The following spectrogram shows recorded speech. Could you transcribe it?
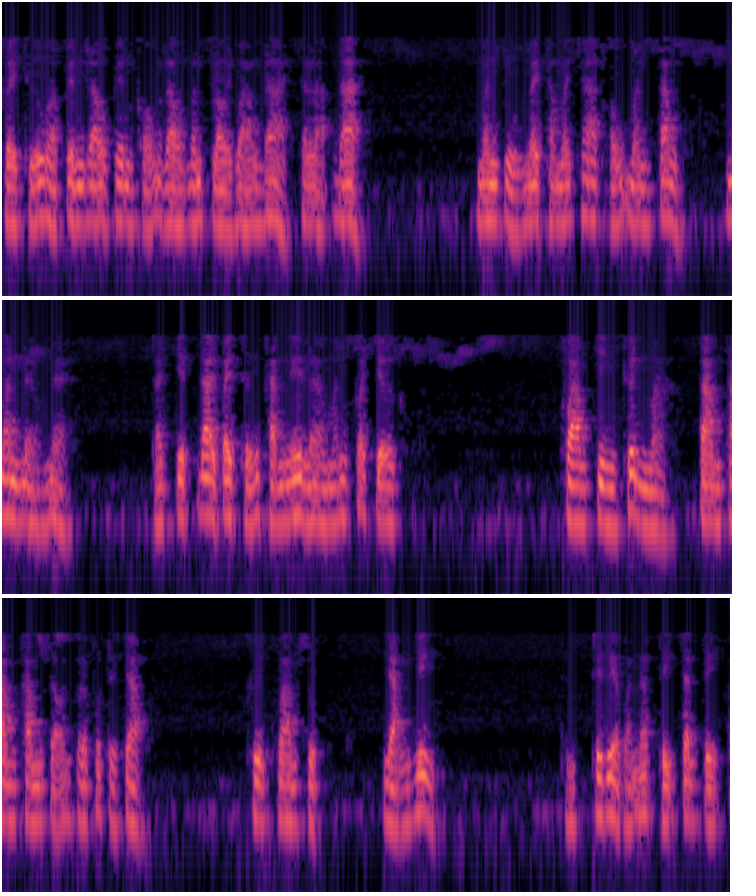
เคยถือว่าเป็นเราเป็นของเรามันปล่อยวางได้ สละได้ มันอยู่ในธรรมชาติของมันตั้งมันแน่วแน่ ถ้าจิตได้ไปถึงขั้นนี้แล้วมันก็เจอความจริงขึ้นมา ตามธรรมคำสอนพระพุทธเจ้า คือความสุขอย่างยิ่ง ที่เรียกว่านัตติสันติป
